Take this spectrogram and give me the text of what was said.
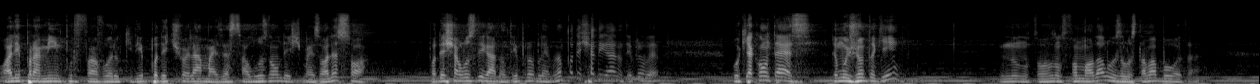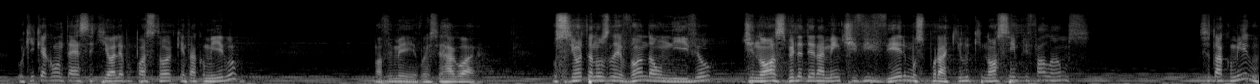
Olhe para mim, por favor. Eu queria poder te olhar, mas essa luz não deixe. Mas olha só. Pode deixar a luz ligada, não tem problema. Não pode deixar ligada, não tem problema. O que acontece? Estamos juntos aqui? Não estou falando mal da luz, a luz estava boa, tá? O que, que acontece aqui? Olha para o pastor, quem está comigo? Nove e meia, vou encerrar agora. O Senhor está nos levando a um nível de nós verdadeiramente vivermos por aquilo que nós sempre falamos. Você está comigo?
